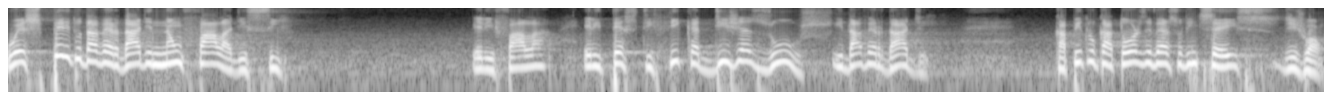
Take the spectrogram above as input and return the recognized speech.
O Espírito da Verdade não fala de si. Ele fala ele testifica de Jesus e da verdade. Capítulo 14, verso 26 de João.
